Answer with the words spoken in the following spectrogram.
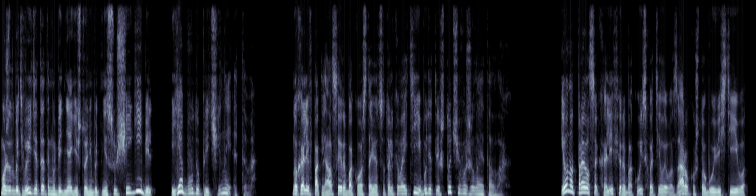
Может быть, выйдет этому бедняге что-нибудь несущее гибель, и я буду причиной этого. Но халиф поклялся, и рыбаку остается только войти, и будет лишь то, чего желает Аллах. И он отправился к халифе рыбаку и схватил его за руку, чтобы увести его.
